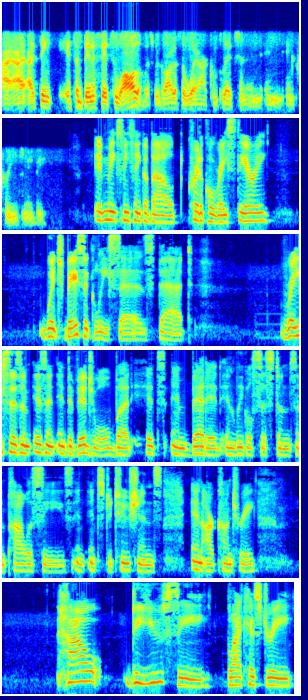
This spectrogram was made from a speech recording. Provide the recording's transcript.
I, I think it's a benefit to all of us, regardless of what our complexion and, and, and creeds may be. It makes me think about critical race theory, which basically says that racism isn't individual, but it's embedded in legal systems and policies and institutions in our country. How do you see Black history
